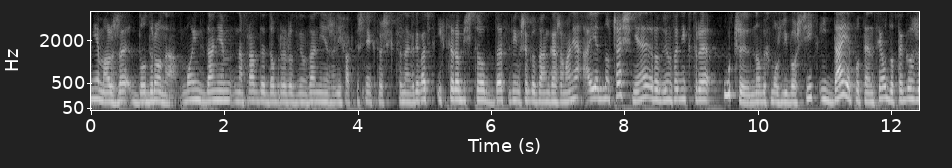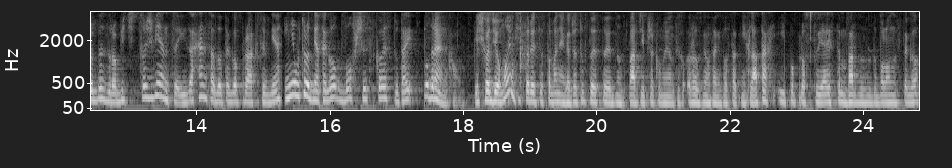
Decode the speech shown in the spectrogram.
niemalże do drona. Moim zdaniem naprawdę dobre rozwiązanie, jeżeli faktycznie ktoś chce nagrywać i chce robić to bez większego zaangażowania, a jednocześnie rozwiązanie, które uczy nowych możliwości i daje potencjał do tego, żeby zrobić coś więcej i zachęca do tego proaktywnie i nie utrudnia tego, bo wszystko jest tutaj pod ręką. Jeśli chodzi o moją historię testowania gadżetów, to jest to jedno z bardziej przekonujących rozwiązań w ostatnich latach i po prostu ja jestem bardzo zadowolony z tego,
